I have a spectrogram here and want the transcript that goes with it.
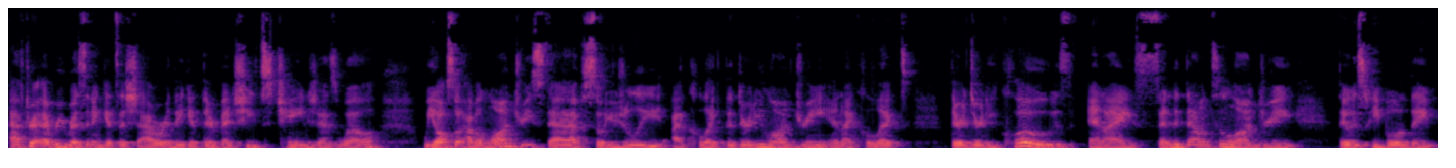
After every resident gets a shower, they get their bed sheets changed as well. We also have a laundry staff, so usually I collect the dirty laundry and I collect their dirty clothes and I send it down to the laundry. Those people, they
